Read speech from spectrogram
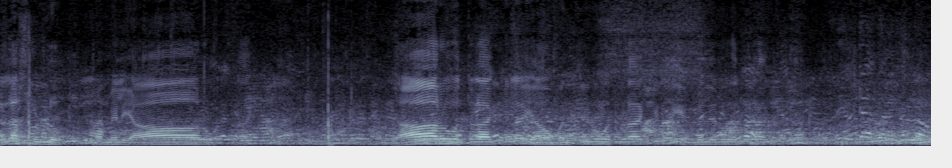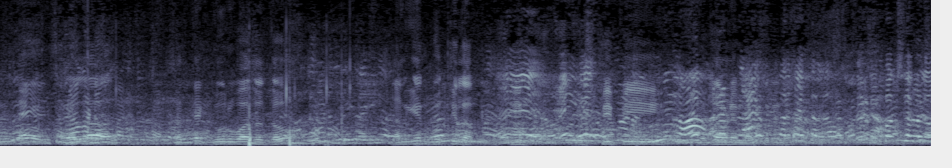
ಎಲ್ಲ ಸುಳ್ಳು. ನನ್ನ ಮೇಲೆ ಯಾರು ಒತ್ತಡ ಹಾಕಿಲ್ಲ. ಯಾರು ಒತ್ತಡ ಹಾಕಿಲ್ಲ. ಯಾವ ಮಂತ್ರಿನೂ ಒತ್ತಡ ಹಾಕಿಲ್ಲ. ಎಂ ಎಲ್ ಎನೂ ಒತ್ತಡ ಹಾಕಿಲ್ಲ. ಸತ್ಯಕ್ಕೆ ದೂರವಾದದ್ದು ನನಗೇನು ಗೊತ್ತಿಲ್ಲ. ಎಸ್ ಪಿ ಪಿ ಬದಲಾವಣೆ ಮಾಡ್ತಾರೆ ವಿಪಕ್ಷಗಳು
